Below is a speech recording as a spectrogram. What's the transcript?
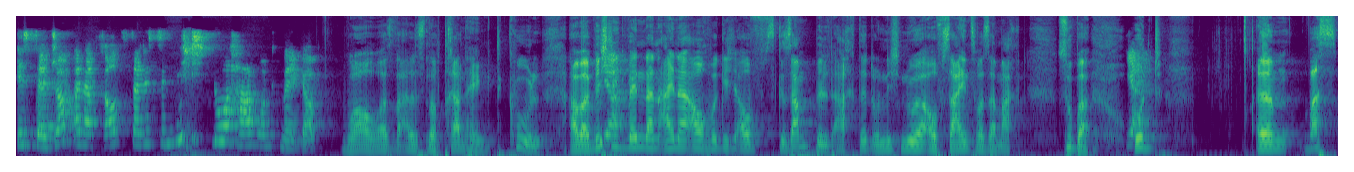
ist der Job einer Brautstylistin nicht nur Haare und Make-up. Wow, was da alles noch dranhängt. Cool. Aber wichtig, ja. wenn dann einer auch wirklich aufs Gesamtbild achtet und nicht nur auf seins, was er macht. Super. Ja. Und ähm, was,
